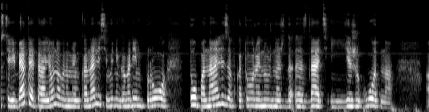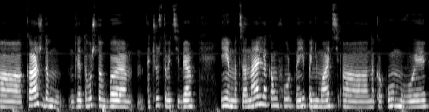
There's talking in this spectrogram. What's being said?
Здравствуйте, ребята, это Алена, вы на моем канале. Сегодня говорим про топ анализов, которые нужно э, сдать ежегодно а, каждому, для того, чтобы чувствовать себя и эмоционально комфортно, и понимать, а, на каком вы,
